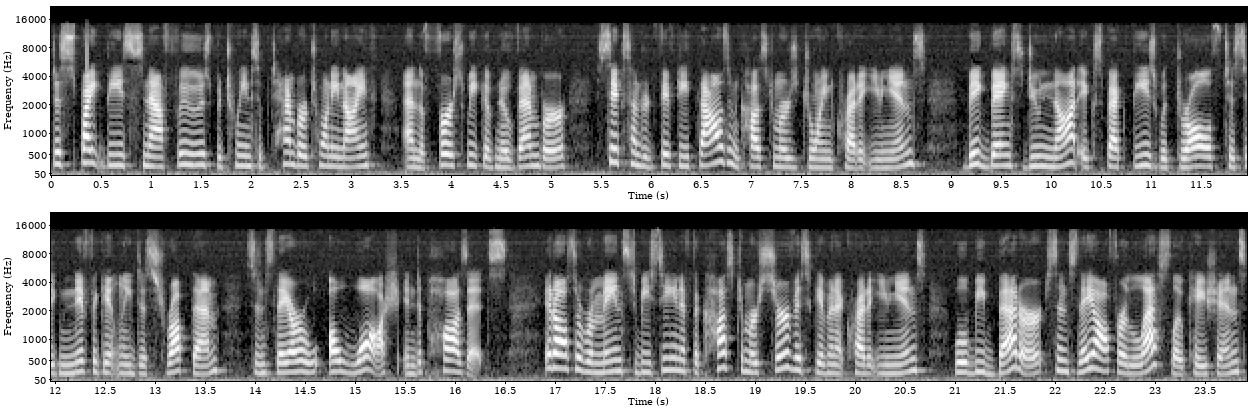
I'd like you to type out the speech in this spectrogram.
Despite these snafus between September 29th and the first week of November, 650,000 customers joined credit unions. Big banks do not expect these withdrawals to significantly disrupt them since they are awash in deposits. It also remains to be seen if the customer service given at credit unions will be better since they offer less locations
